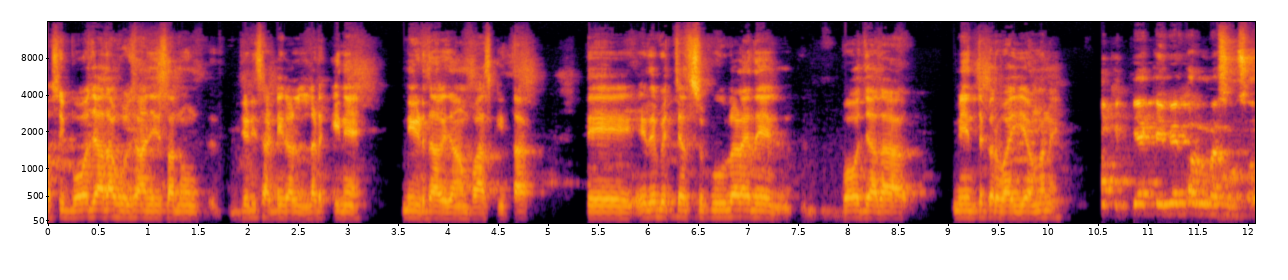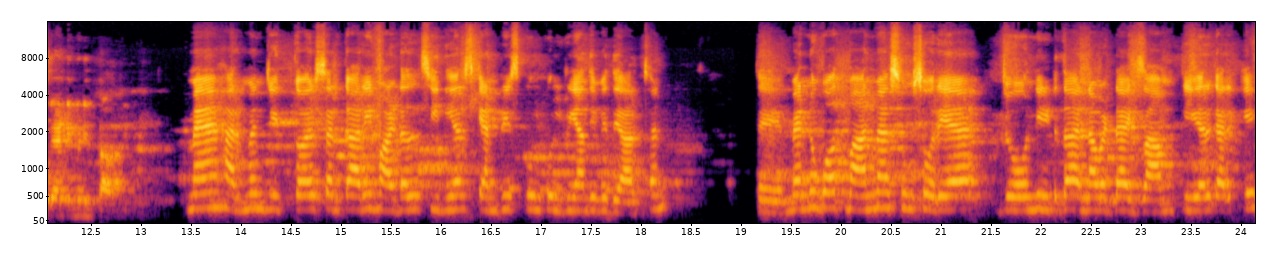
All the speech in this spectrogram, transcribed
ਅਸੀਂ ਬਹੁਤ ਜ਼ਿਆਦਾ ਖੁਸ਼ ਹਾਂ ਜੀ ਸਾਨੂੰ ਜਿਹੜੀ ਸਾਡੀ ਲੜਕੀ ਨੇ ਨੀਟ ਦਾ ਐਗਜ਼ਾਮ ਪਾਸ ਕੀਤਾ ਤੇ ਇਹਦੇ ਵਿੱਚ ਸਕੂਲ ਵਾਲਿਆਂ ਦੇ ਬਹੁਤ ਜ਼ਿਆਦਾ ਮਿਹਨਤ ਕਰਵਾਈ ਹੈ ਉਹਨਾਂ ਨੇ। ਕੀਤੀ ਹੈ ਕਿਵੇਂ ਤੁਹਾਨੂੰ ਮਹਿਸੂਸ ਹੋ ਰਿਹਾ ਬੜੀ ਪ੍ਰਾਪਤੀ ਮੈਂ ਹਰਮਨਜੀਤ ਕੌਰ ਸਰਕਾਰੀ model senior secondary school Kularian ਦੀ ਵਿਦਿਆਰਥਣ ਤੇ ਮੈਨੂੰ ਬਹੁਤ ਮਾਣ ਮਹਿਸੂਸ ਹੋ ਰਿਹਾ ਹੈ ਜੋ ਨੀਟ ਦਾ ਇੰਨਾ ਵੱਡਾ ਐਗਜ਼ਾਮ ਕਲੀਅਰ ਕਰਕੇ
